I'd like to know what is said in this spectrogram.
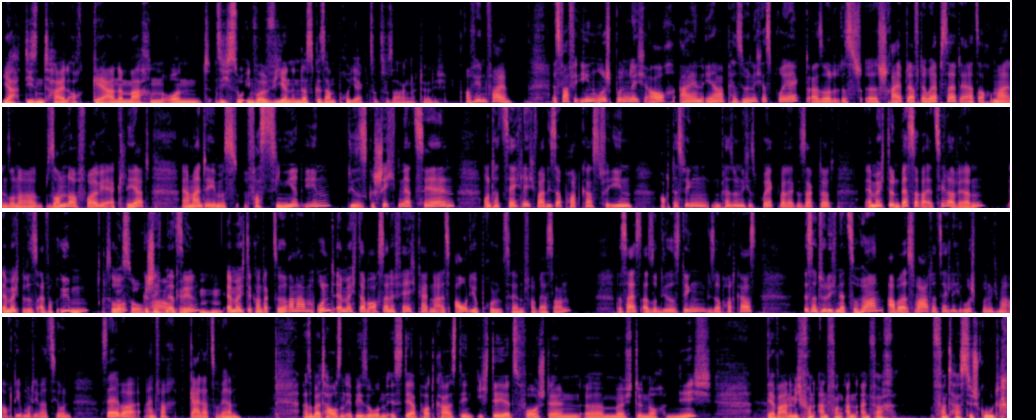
ja, diesen Teil auch gerne machen und sich so involvieren in das Gesamtprojekt sozusagen natürlich. Auf jeden Fall. Es war für ihn ursprünglich auch ein eher persönliches Projekt. Also das äh, schreibt er auf der Website. Er hat es auch mal in so einer Sonderfolge erklärt. Er meinte eben, es fasziniert ihn, dieses Geschichten erzählen. Und tatsächlich war dieser Podcast für ihn auch deswegen ein persönliches Projekt, weil er gesagt hat, er möchte ein besserer Erzähler werden. Er möchte das einfach üben, so, so. Geschichten ah, okay. erzählen. Mhm. Er möchte Kontakt zu Hörern haben und er möchte aber auch seine Fähigkeiten als Audioproduzent verbessern. Das heißt also, dieses Ding, dieser Podcast ist natürlich nett zu hören, aber es war tatsächlich ursprünglich mal auch die Motivation, selber einfach geiler zu werden. Also bei 1000 Episoden ist der Podcast, den ich dir jetzt vorstellen äh, möchte, noch nicht. Der war nämlich von Anfang an einfach fantastisch gut.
